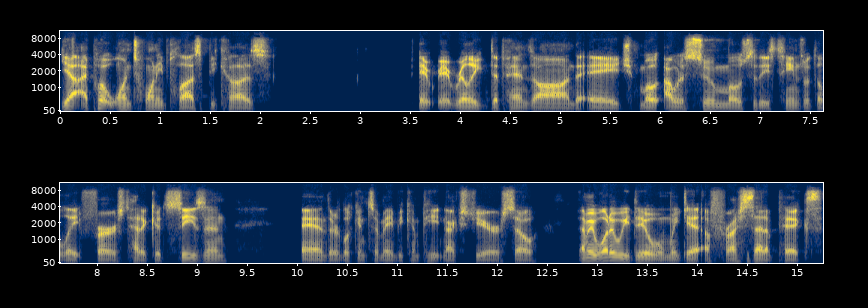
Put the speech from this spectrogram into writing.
Yeah, I put 120 plus because it, it really depends on the age. Mo- I would assume most of these teams with the late first had a good season and they're looking to maybe compete next year. So, I mean, what do we do when we get a fresh set of picks?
